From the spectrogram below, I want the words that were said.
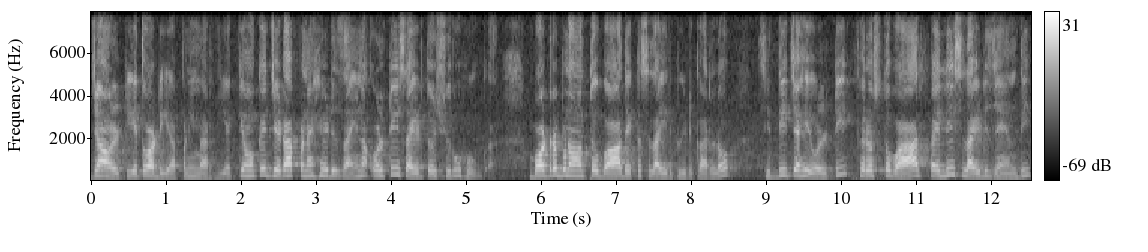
ਜਾਂ ਉਲਟੀ ਹੈ ਤੁਹਾਡੀ ਆਪਣੀ ਮਰਜ਼ੀ ਹੈ। ਕਿਉਂਕਿ ਜਿਹੜਾ ਆਪਣਾ ਇਹ ਡਿਜ਼ਾਈਨ ਆ, ਉਲਟੀ ਸਾਈਡ ਤੋਂ ਸ਼ੁਰੂ ਹੋਊਗਾ। ਬਾਰਡਰ ਬਣਾਉਣ ਤੋਂ ਬਾਅਦ ਇੱਕ ਸਲਾਈ ਰਿਪੀਟ ਕਰ ਲਓ। ਸਿੱਧੀ ਚਾਹੇ ਉਲਟੀ, ਫਿਰ ਉਸ ਤੋਂ ਬਾਅਦ ਪਹਿਲੀ ਸਲਾਈ ਡਿਜ਼ਾਈਨ ਦੀ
